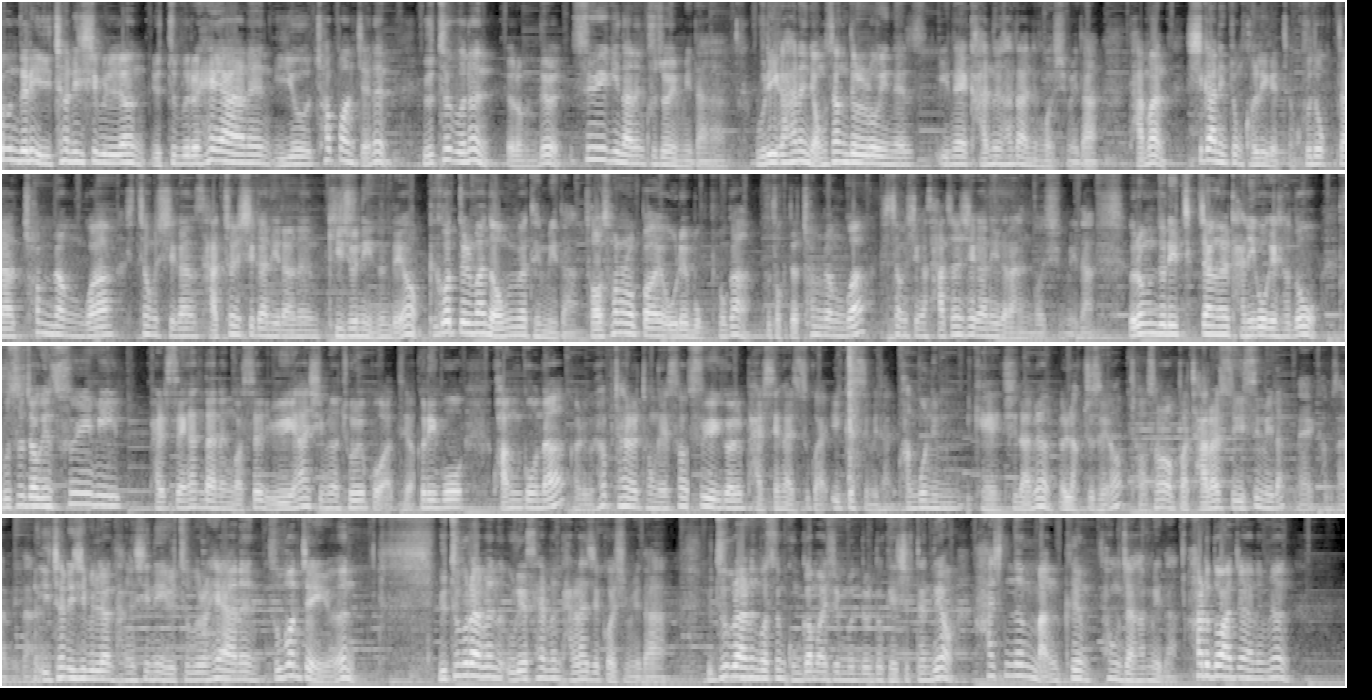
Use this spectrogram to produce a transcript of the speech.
여러분들이 2021년 유튜브를 해야 하는 이유 첫 번째는 유튜브는 여러분들 수익이 나는 구조입니다. 우리가 하는 영상들로 인해, 인해 가능하다는 것입니다. 다만 시간이 좀 걸리겠죠. 구독자 1000명과 시청시간 4000시간이라는 기준이 있는데요. 그것들만 넘으면 됩니다. 저 선원 오빠의 올해 목표가 구독자 1000명과 시청시간 4000시간이라는 것입니다. 여러분들이 직장을 다니고 계셔도 부수적인 수입이 발생한다는 것을 유의하시면 좋을 것 같아요. 그리고 광고나 그리고 협찬을 통해서 수익을 발생할 수가 있겠습니다. 광고님 계시다면 연락 주세요. 저 선원 오빠 잘할 수 있습니다. 네, 감사합니다. 2021년 당신이 유튜브를 해야 하는 두 번째 이유는 유튜브를 하면 우리의 삶은 달라질 것입니다. 유튜브라는 것은 공감하시는 분들도 계실 텐데요. 하시는 만큼 성장합니다. 하루도 하지 않으면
